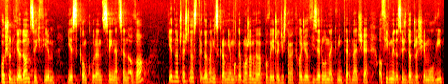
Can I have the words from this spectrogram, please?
pośród wiodących firm jest konkurencyjna cenowo. Jednocześnie no, z tego no, nieskromnie mogę, możemy chyba powiedzieć, że gdzieś tam jak chodzi o wizerunek w internecie, o firmie dosyć dobrze się mówi.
